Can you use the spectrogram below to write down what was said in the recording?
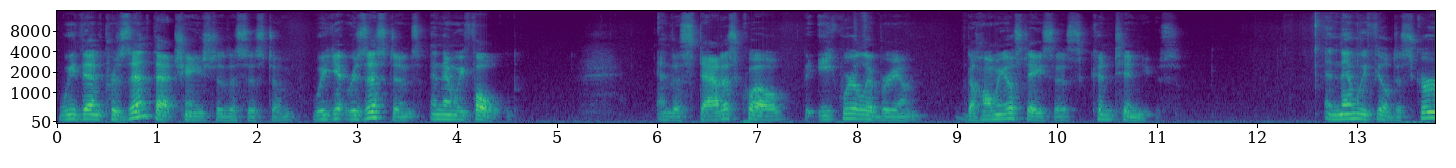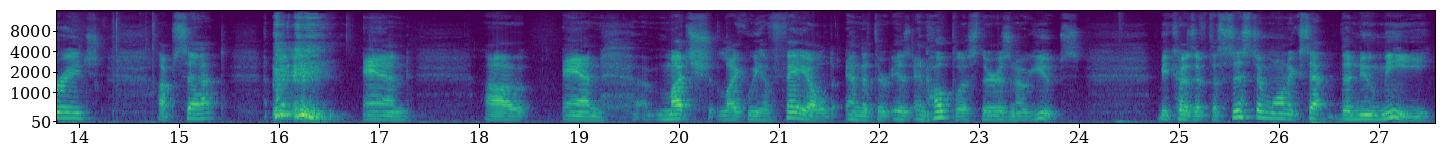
we then present that change to the system, we get resistance, and then we fold. And the status quo, the equilibrium, the homeostasis continues. And then we feel discouraged, upset, and uh, and much like we have failed and that there is and hopeless there is no use. Because if the system won't accept the new me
